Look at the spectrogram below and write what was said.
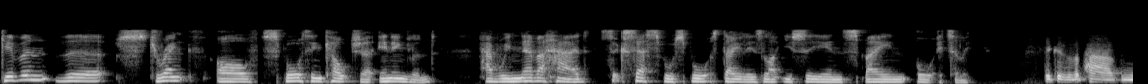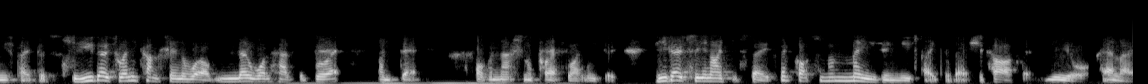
given the strength of sporting culture in England, have we never had successful sports dailies like you see in Spain or Italy? because of the power of the newspapers. If you go to any country in the world, no one has the breadth and depth of a national press like we do. If you go to the United States, they've got some amazing newspapers there, Chicago, New York, LA,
